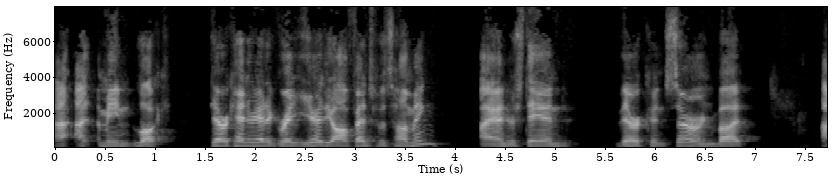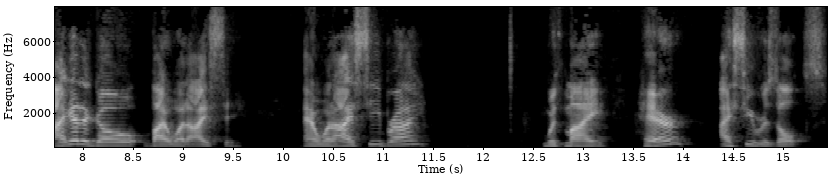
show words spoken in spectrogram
I, I, I mean, look, Derrick Henry had a great year. The offense was humming. I understand their concern, but I got to go by what I see. And what I see, Bry, with my hair, I see results.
